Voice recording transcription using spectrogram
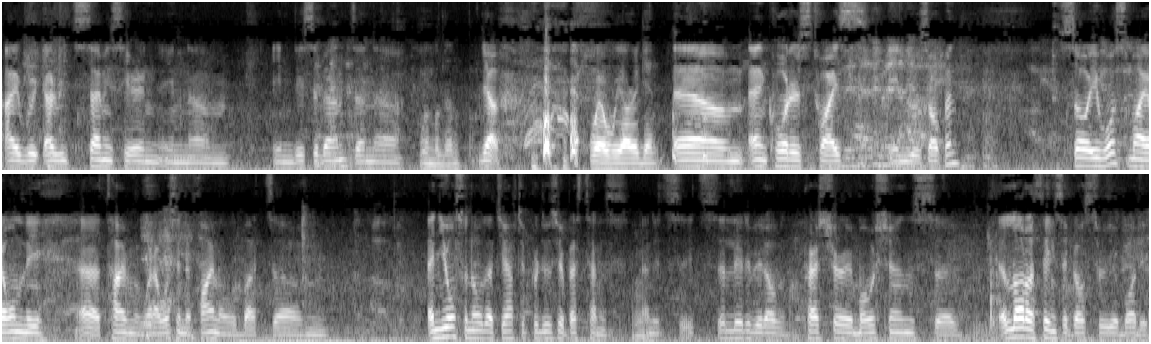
I, re- I reached semis here in in um, in this event, and uh, Wimbledon, yeah, where we are again. um, and quarters twice in US Open. So it was my only uh, time when I was in the final, but um, and you also know that you have to produce your best tennis, and it's it's a little bit of pressure, emotions, uh, a lot of things that goes through your body.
